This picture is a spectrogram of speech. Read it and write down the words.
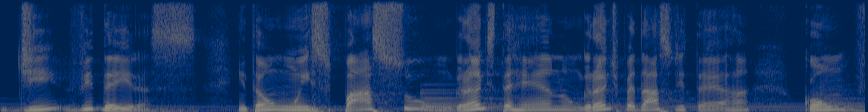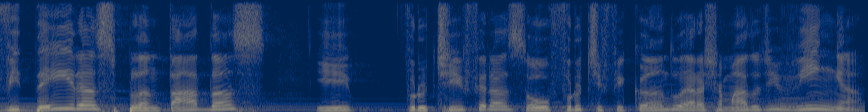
de videiras. Então, um espaço, um grande terreno, um grande pedaço de terra com videiras plantadas e frutíferas ou frutificando era chamado de vinha.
